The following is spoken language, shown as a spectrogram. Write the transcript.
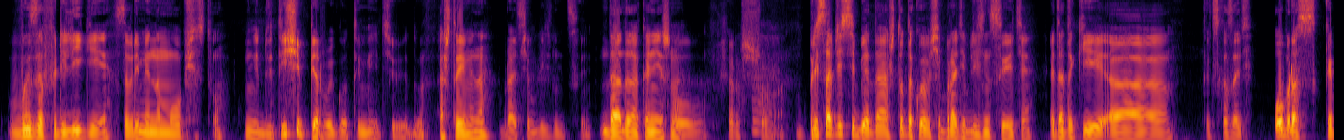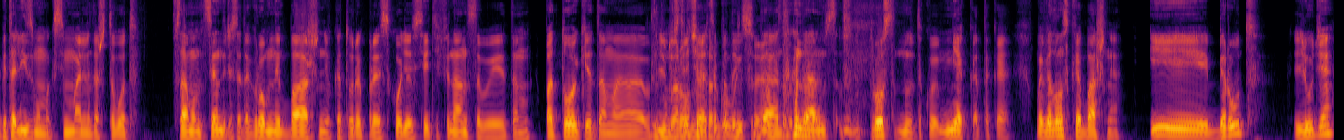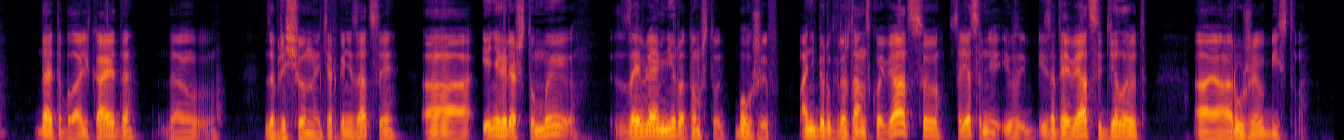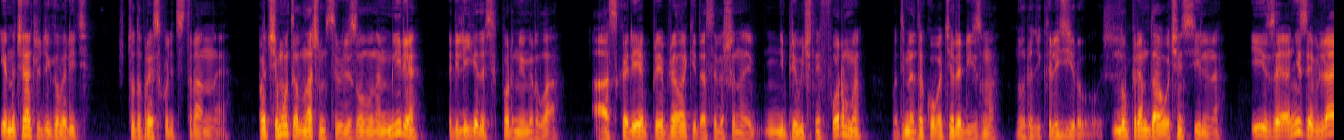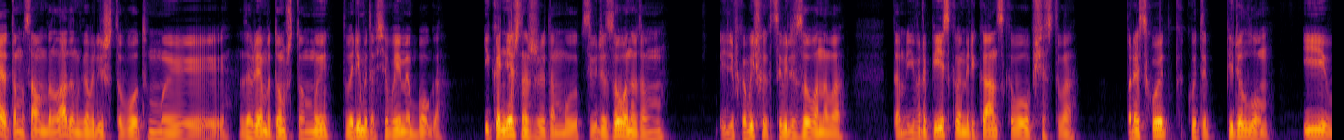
вызов религии современному обществу. Не 2001 год имеете в виду? А что именно? Братья-близнецы. Да, да, конечно. О, хорошо. Представьте себе, да, что такое вообще братья-близнецы эти? Это такие, э, как сказать, образ капитализма максимальный, да, что вот в самом центре стоит огромные башни, в которых происходят все эти финансовые там потоки, там э, люди встречаются, продаются. Да, да, да, просто, ну, такое мекка такая, Вавилонская башня. И берут люди, да, это была Аль-Каида, да, запрещенные эти организации. А, и они говорят, что мы заявляем миру о том, что Бог жив. Они берут гражданскую авиацию, садятся в нее, и из этой авиации делают а, оружие убийства. И начинают люди говорить, что-то происходит странное. Почему-то в нашем цивилизованном мире религия до сих пор не умерла, а скорее приобрела какие-то совершенно непривычные формы, вот именно такого терроризма. Ну, радикализировалась. Ну, прям да, очень сильно. И за, они заявляют, там сам Бен Ладен говорит, что вот мы заявляем о том, что мы творим это все во имя Бога. И, конечно же, там у цивилизованного, там, или в кавычках цивилизованного, там, европейского, американского общества происходит какой-то перелом. И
